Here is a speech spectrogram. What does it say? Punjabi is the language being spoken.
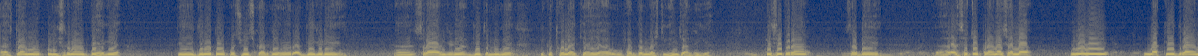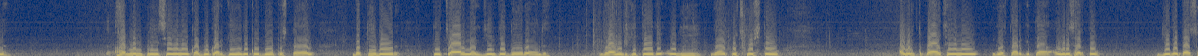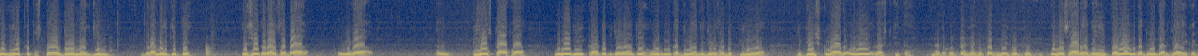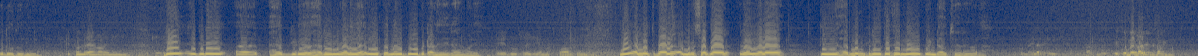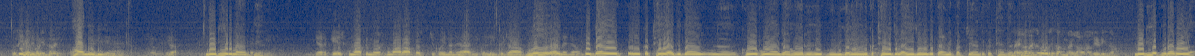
ਇਸ ਟਾਈਮ ਪੁਲਿਸ ਰਿਮਾਂਡ ਤੇ ਹੈਗੇ ਆ ਤੇ ਜਿਨ੍ਹਾਂ ਤੋਂ ਪੁੱਛਗਿੱਛ ਕਰਕੇ ਹੋਰ ਅੱਗੇ ਜਿਹੜੇ ਅਹ, ਸਰਾਗ ਜਿਹੜੇ ਅੱਗੇ ਚੱਲੂਗੇ ਕਿ ਕਿੱਥੋਂ ਲੈ ਕੇ ਆਏ ਆ ਉਹ ਫਰਦਰ ਇਨਵੈਸਟੀਗੇਸ਼ਨ ਚੱਲ ਰਹੀ ਆ। ਇਸੇ ਤਰ੍ਹਾਂ ਸਾਡੇ ਐਸਐਚਓ ਪੁਰਾਣਾ ਸ਼ਾਲਾ ਉਹਨਾਂ ਨੇ ਨਾਕੇ ਦੌਰਾਨ ਹਰਮਨਪ੍ਰੀਤ ਸਿੰਘ ਨੂੰ ਕਾਬੂ ਕਰਕੇ ਉਹਦੇ ਕੋਲ ਦੋ ਪਿਸਤੌਲ 32 ਬੋਰ ਤੇ ਚਾਰ ਮੈਗਜ਼ੀਨ ਤੇ ਦੋ ਰੌਂਦ ਬਰਾਮਦ ਕੀਤੇ ਤੇ ਉਹਦੀ ਗਾਂ ਪੁੱਛਗਿੱਛ ਤੋਂ ਅਮਰਤਪਾਲ ਸਿੰਘ ਨੂੰ ਗ੍ਰਿਫਤਾਰ ਕੀਤਾ ਅੰਮ੍ਰਿਤਸਰ ਤੋਂ ਜਿਹਦੇ ਪਾਸੋਂ ਵੀ ਇੱਕ ਪਿਸਤੌਲ ਦੋ ਮੈਗਜ਼ੀਨ ਬਰਾਮਦ ਕੀਤੇ। ਇਸੇ ਤਰ੍ਹਾਂ ਸਾਡਾ ਜਿਹੜਾ ਪੀਓ ਸਟਾਫ ਆ ਉਹਨੇ ਵੀ ਕਾਟਿਕ ਜਗ੍ਹਾ ਤੇ ਹੋਰ ਮੁਕੱਦਮਿਆਂ ਦੇ ਜਿਹੜੇ ਸਾਡੇ ਪੀਓ ਆ ਰਕੇਸ਼ ਕੁਮਾਰ ਉਹਨੂੰ ਅਰੈਸਟ ਕੀਤਾ। ਇਹਨਾਂ ਤੇ ਕੋਈ ਪਹਿਲੇ ਵੀ ਕਦਮੇ ਦਰਜ ਹੋਏ ਇਹਨਾਂ ਸਾਰਿਆਂ ਦੀ ਪਹਿਲਾਂ ਮੁਕੱਦਮੇ ਦਰਜ ਆ ਇੱਕ ਇੱਕ ਦੋ ਦੋ ਦੀ ਕਿੱਥੋਂ ਰਹਿਣ ਵਾਲੇ ਨੇ ਜੀ? ਜੇ। ਇਹ ਜਿਹੜੇ ਅਹ, ਹੈ ਜਿਹੜੇ ਹੈਰੋਇਨ ਵਾਲੇ ਆ ਇਹ ਪਹਿਲਾਂ ਇਹ ਬਟਾਲੇ ਦੇ ਰਹਿਣ ਵਾਲੇ ਆ। ਤੇ ਦੂਸਰੇ ਜੀ ਅੰਮ੍ਰਿਤਪਾਲ ਸਿੰਘ ਜੀ। ਇਹ ਅੰਮ੍ਰਿਤਪਾਲ ਅੰਮ੍ਰਿਤਸਰ ਦਾ ਰਹਿਣ ਵਾਲਾ ਆ ਤੇ ਹਰਮਨਪ੍ਰੀਤ ਇਥੇ ਨਿਊ ਪਿੰਡ ਆ ਉੱਥੇ ਰਹਿਣ ਵਾਲਾ। ਇੱਕੋ ਮਹਿਲਾ ਵੀ ਕਿਸਲ ਉਹ ਲੇਡੀ ਬੜੀ ਸਾਰੇ? ਹਾਂ ਲੇਡੀ ਜਿਹੜਾ ਲੇਡੀ ਰਿਮਾਂਡ ਤੇ ਆ। ਜਿਹੜਾ ਰਕੇਸ਼ ਕੁਮਾਰ ਤੇ ਮਨੋਜ ਕੁਮਾਰ ਆਪਸ ਚ ਕੋਈ ਇਹਨਾਂ ਦੇ ਹੈ ਜੀ ਕੋਈ ਲਿੰਕ ਜਾਂ ਨੇ ਨਹੀਂ ਜਾਂ ਇਦਾਂ ਇਕੱਠੇ ਆ ਜਿੱਦਾਂ ਖੋਹ ਖੂਆਂ ਜਾਂ ਹੋਰ ਗੋਲੀ ਗਾਲੀਆਂ ਉਹਨੇ ਇਕੱਠੇ ਵਿੱਚ ਚਲਾਈ ਜਿਵੇਂ ਤੇ ਪੁਰਾਣੇ ਪਰਚਿਆਂ ਤੇ ਇਕੱਠਿਆਂ ਮਹਿਲਾ ਦਾ ਦਾ ਜੋ ਰੋਲ ਸੀ ਮਹਿਲਾ ਦਾ ਲੇਡੀ ਦਾ। ਲੇਡੀ ਦਾ ਪੂਰਾ ਰੋਲ ਆ।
